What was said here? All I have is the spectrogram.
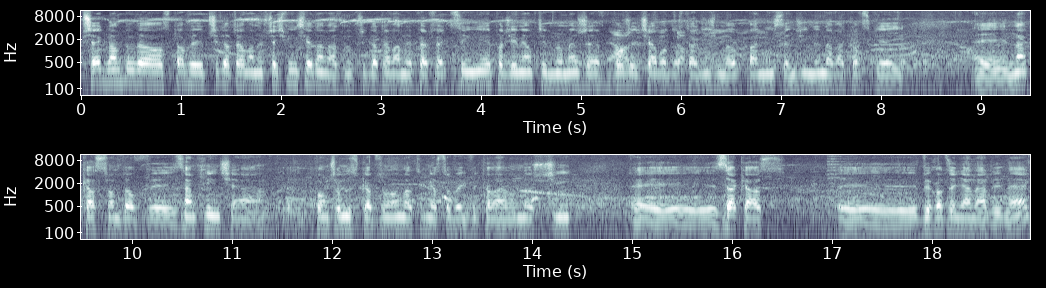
Przegląd był do sprawy przygotowany, w przeciwieństwie do nas był przygotowany perfekcyjnie. Po dziewiątym numerze w Boże Ciało dostaliśmy od pani sędziny Nowakowskiej nakaz sądowy zamknięcia e, połączony z klauzulą natychmiastowej wykonalności, e, zakaz e, wychodzenia na rynek.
